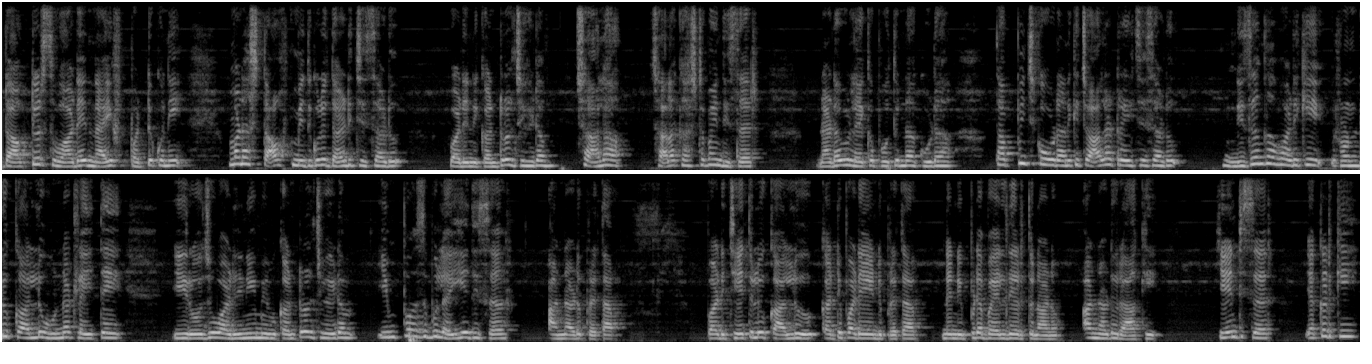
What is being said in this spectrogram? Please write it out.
డాక్టర్స్ వాడే నైఫ్ పట్టుకుని మన స్టాఫ్ మీద కూడా దాడి చేశాడు. వాడిని కంట్రోల్ చేయడం చాలా చాలా కష్టమైంది సార్. నడవలేకపోతున్నా కూడా తప్పించుకోవడానికి చాలా ట్రై చేశాడు. నిజంగా వాడికి రెండు కాళ్ళు ఉన్నట్లయితే ఈరోజు వాడిని మేము కంట్రోల్ చేయడం ఇంపాసిబుల్ అయ్యేది సార్ అన్నాడు ప్రతాప్. వాడి చేతులు కాళ్ళు కట్టిపడేయండి ప్రతాప్. నేను ఇప్పుడే బయలుదేరుతున్నాను అన్నాడు రాఖి. ఏంటి సార్ ఎక్కడికి?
